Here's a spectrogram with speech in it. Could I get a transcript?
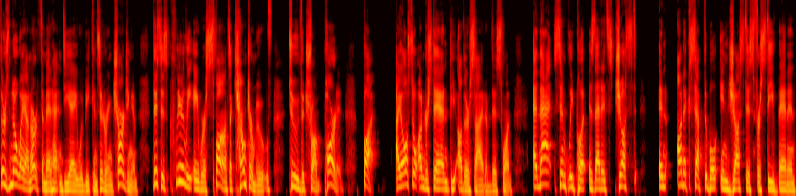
there's no way on earth the Manhattan DA would be considering charging him. This is clearly a response, a counter move to the Trump pardon. But I also understand the other side of this one. And that, simply put, is that it's just an unacceptable injustice for Steve Bannon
